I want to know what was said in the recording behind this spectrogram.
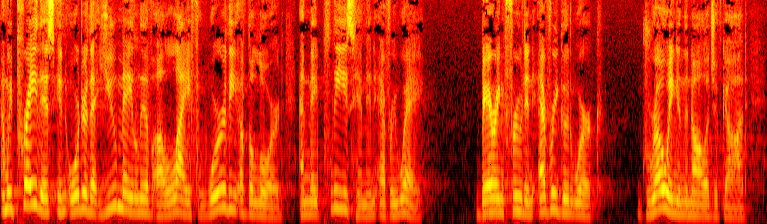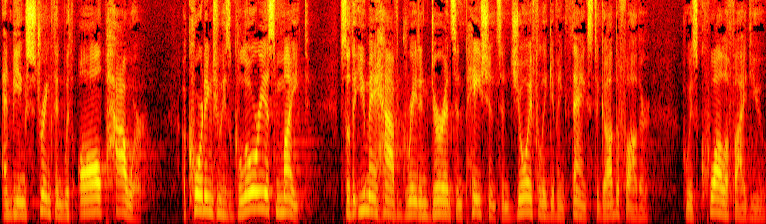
And we pray this in order that you may live a life worthy of the Lord and may please Him in every way, bearing fruit in every good work growing in the knowledge of God, and being strengthened with all power, according to his glorious might, so that you may have great endurance and patience, and joyfully giving thanks to God the Father, who has qualified you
